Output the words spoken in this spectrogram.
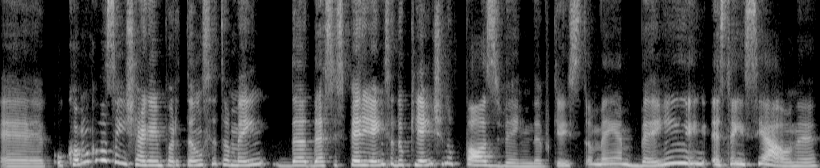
É, como que você enxerga a importância também da, dessa experiência do cliente no pós-venda? Porque isso também é bem essencial, né?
